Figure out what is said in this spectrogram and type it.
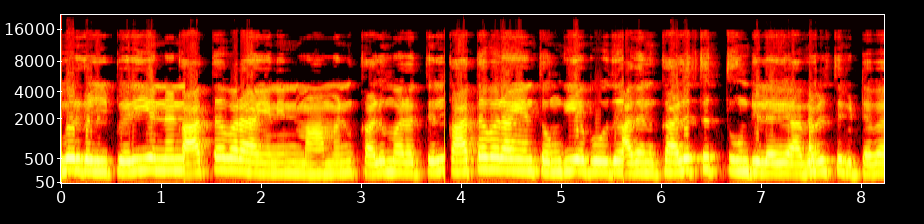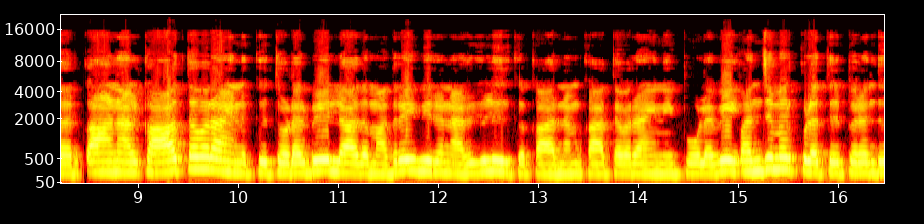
இவர்களில் பெரியண்ணன் காத்தவராயனின் மாமன் கழுமரத்தில் காத்தவராயன் தொங்கிய போது அதன் கழுத்து தூண்டிலை அவிழ்த்து விட்டவர். ஆனால் காத்தவராயனுக்கு தொடர்பே இல்லாத மதுரை வீரன் அருகில் இருக்க காரணம் காத்தவராயனை போலவே பஞ்சமர் குலத்தில் பிறந்து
